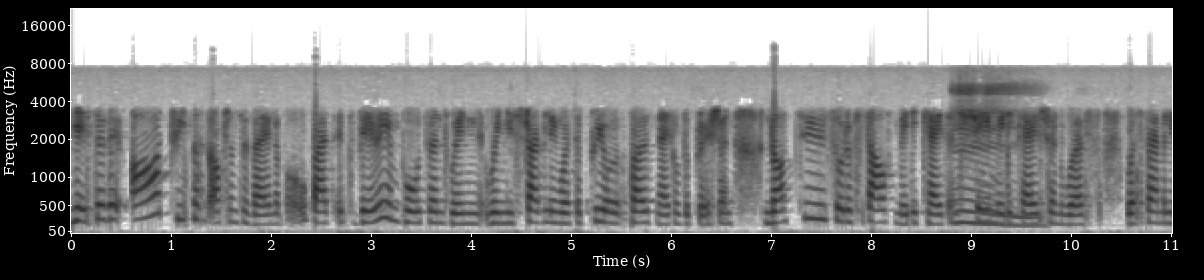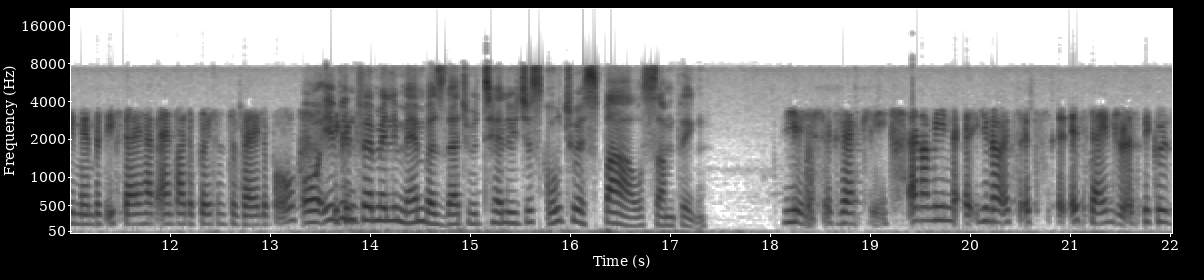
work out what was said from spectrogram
Yes, so there are treatment options available, but it's very important when, when you're struggling with the pre or postnatal depression not to sort of self-medicate and mm. share medication with, with family members if they have antidepressants available. Or even family members that would tell you just go to a spa or something. Yes, exactly. And I mean, you know, it's it's it's dangerous because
